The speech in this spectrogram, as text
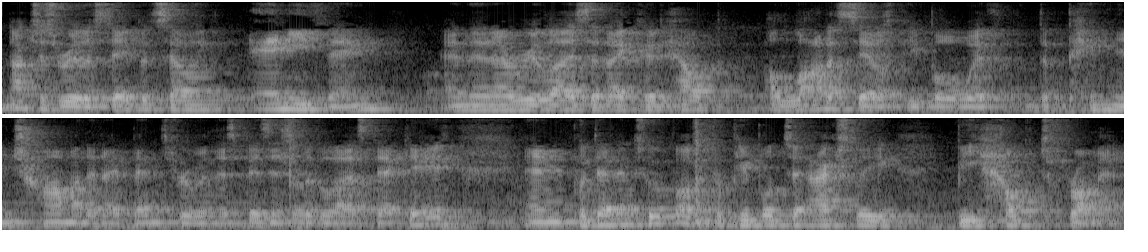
not just real estate, but selling anything. And then I realized that I could help a lot of salespeople with the pain and trauma that I've been through in this business for the last decade and put that into a book for people to actually be helped from it,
